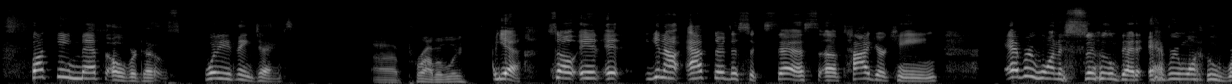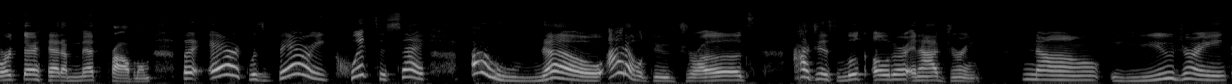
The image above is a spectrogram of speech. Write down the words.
fucking meth overdose. What do you think, James? Uh, probably. Yeah. So it it you know after the success of Tiger King, everyone assumed that everyone who worked there had a meth problem. But Eric was very quick to say, "Oh no, I don't do drugs. I just look older and I drink." No, you drink,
